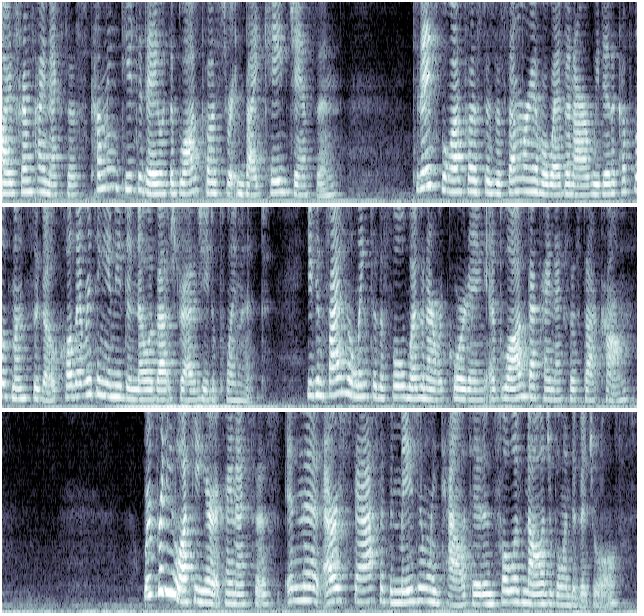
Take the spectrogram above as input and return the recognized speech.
From KaiNexus, coming to you today with a blog post written by Kate Jansen. Today's blog post is a summary of a webinar we did a couple of months ago called Everything You Need to Know About Strategy Deployment. You can find the link to the full webinar recording at blog.kainexus.com. We're pretty lucky here at KaiNexus in that our staff is amazingly talented and full of knowledgeable individuals.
